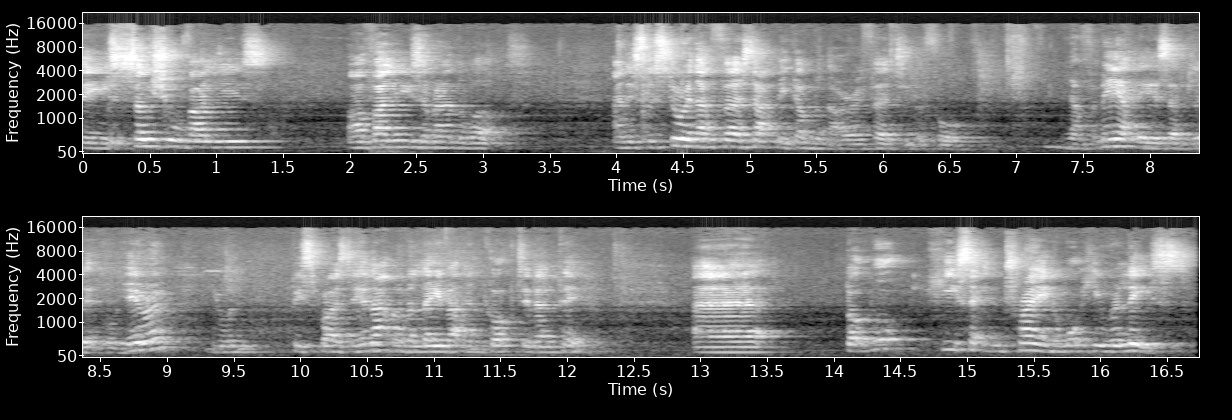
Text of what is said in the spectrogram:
the social values, our values around the world. And it's the story of that first Attlee government that I referred to before. Now, for me, Attlee is a political hero. You wouldn't be surprised to hear that. I'm a Labour and Cooperative MP. Uh, but what he set in train and what he released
